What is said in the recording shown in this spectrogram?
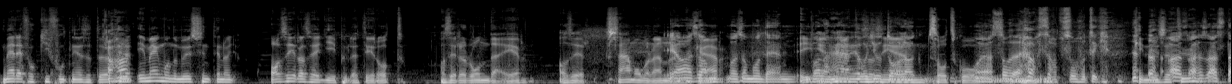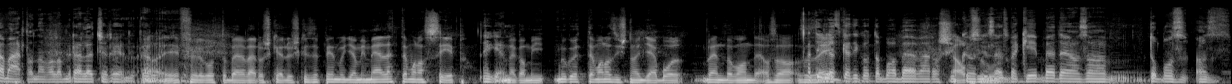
Merre fog kifutni ez a történet. Aha. Én megmondom őszintén, hogy azért az egy épületér ott, azért a rondáért, azért számomra nem ja, az, a, kár. az a modern Igen, valami, hát az az utólag szockó. olyan szó, az abszolút, igen. Az, az, azt nem ártana valamire lecserélni. Ja, főleg ott a belváros kellős közepén, ugye ami mellette van, az szép, Igen. meg ami mögötte van, az is nagyjából rendben van, de az a, az, Hát az egy... illeszkedik ott abba a belvárosi Abszolút. környezetbe képbe, de az a doboz az,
